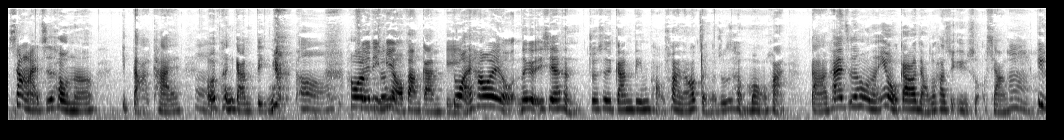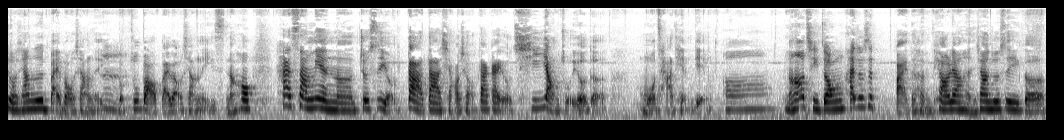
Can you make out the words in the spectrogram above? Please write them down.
上来之后呢，一打开，嗯、会喷干冰，嗯，它会、就是、所以里面有放干冰，对，它会有那个一些很就是干冰跑出来，然后整个就是很梦幻。打开之后呢，因为我刚刚讲说它是玉手箱，嗯，玉手香就是百宝箱的珠宝百宝箱的意思。然后它上面呢，就是有大大小小大概有七样左右的抹茶甜点哦。然后其中它就是摆的很漂亮，很像就是一个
